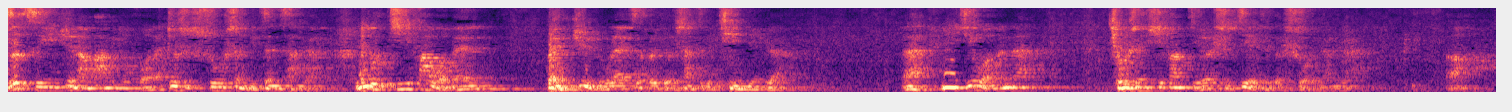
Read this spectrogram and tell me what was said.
只此一句南无阿弥陀佛呢，就是殊胜的真善缘，能够激发我们本具如来智慧德相这个清净缘，啊，以及我们呢求生西方极乐世界这个所缘缘，啊，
